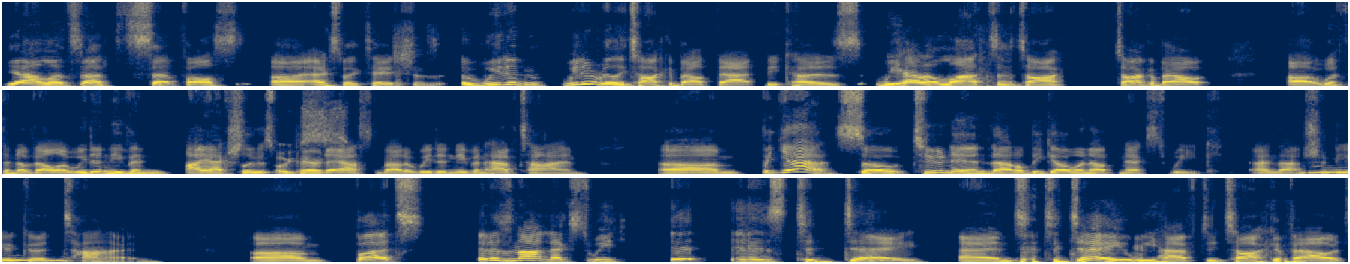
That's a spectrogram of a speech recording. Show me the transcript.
yeah, let's not set false uh, expectations. We didn't. We didn't really talk about that because we had a lot to talk talk about uh, with the novella. We didn't even. I actually was prepared to ask about it. We didn't even have time. Um, but yeah, so tune in. That'll be going up next week, and that should be a good time. Um, but it is not next week. It is today. And today we have to talk about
